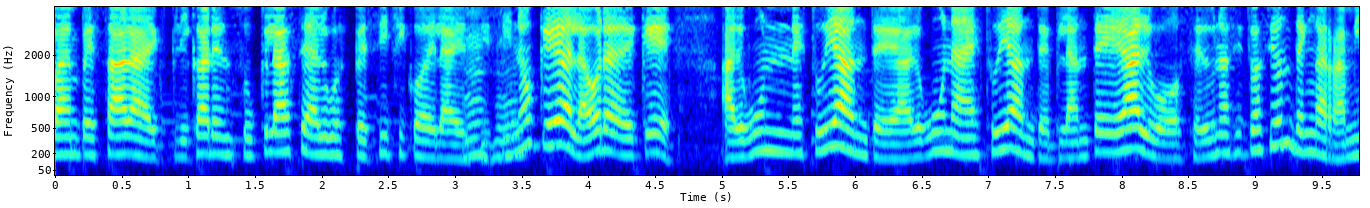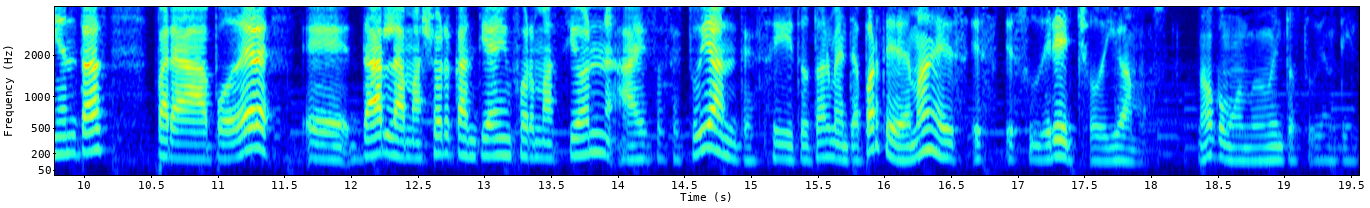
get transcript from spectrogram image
va a empezar a explicar en su clase algo específico de la ESI, sino que a la hora de que algún estudiante, alguna estudiante plantee algo o se dé una situación, tenga herramientas para poder eh, dar la mayor cantidad de información a esos estudiantes. Sí, totalmente. Aparte, además, es, es, es su derecho, digamos, ¿no? Como el movimiento estudiantil.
